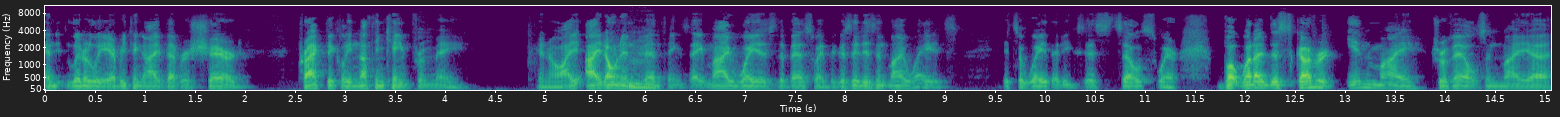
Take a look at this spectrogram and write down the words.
And literally everything I've ever shared, practically nothing came from me. You know, I, I don't hmm. invent mm. things. Say my way is the best way because it isn't my way. It's it's a way that exists elsewhere. But what I've discovered in my travails, in my uh,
